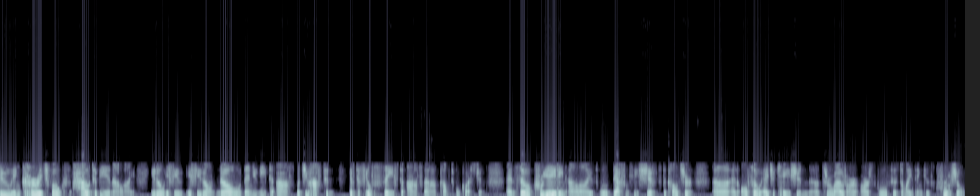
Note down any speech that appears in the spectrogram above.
to encourage folks how to be an ally. You know, if you if you don't know, then you need to ask, but you have to you have to feel safe to ask that uncomfortable question. And so creating allies will definitely shift the culture. Uh, and also education uh, throughout our, our school system, I think, is crucial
